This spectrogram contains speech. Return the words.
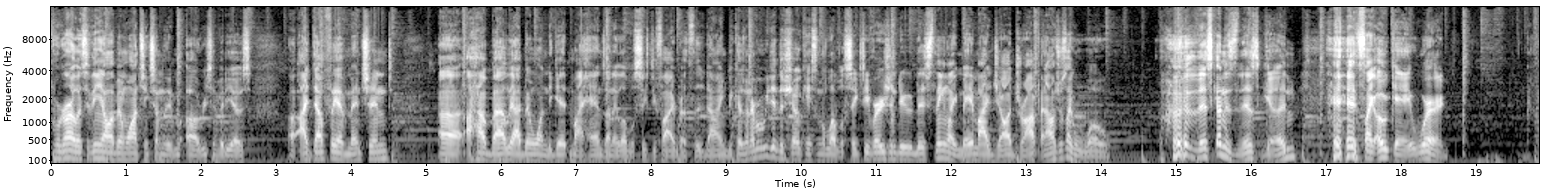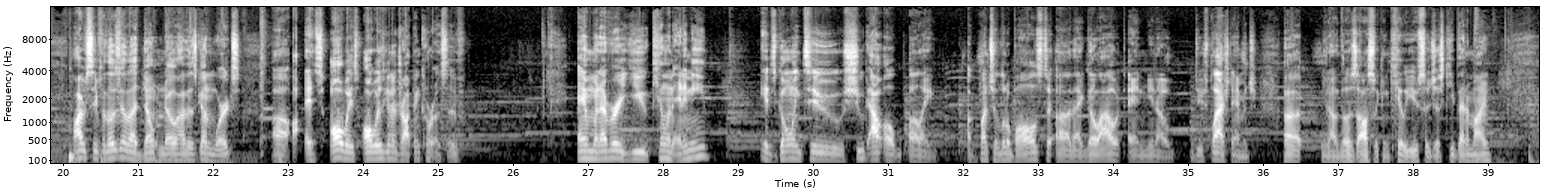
Regardless, if any of y'all have been watching some of the uh, recent videos, uh, I definitely have mentioned uh, how badly I've been wanting to get my hands on a level 65 Breath of the Dying because whenever we did the showcase on the level 60 version, dude, this thing like made my jaw drop, and I was just like, whoa, this gun is this good. it's like okay, word. Obviously, for those of you that don't know how this gun works, uh, it's always, always going to drop in corrosive. And whenever you kill an enemy, it's going to shoot out a, a like a bunch of little balls to, uh, that go out and, you know, do splash damage. Uh, you know, those also can kill you, so just keep that in mind.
